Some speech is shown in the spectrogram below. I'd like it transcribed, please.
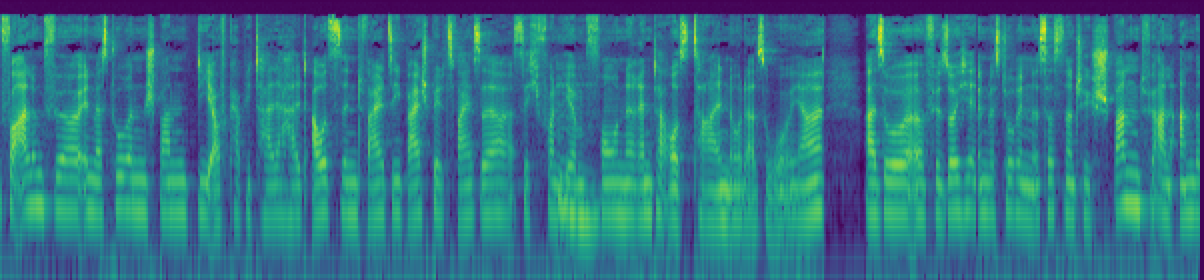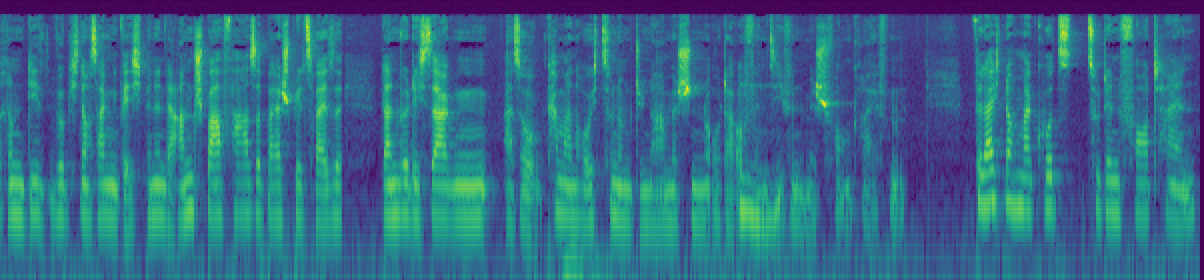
vor allem für Investorinnen spannend, die auf Kapitalerhalt aus sind, weil sie beispielsweise sich von ihrem mhm. Fonds eine Rente auszahlen oder so, ja. Also äh, für solche Investorinnen ist das natürlich spannend. Für alle anderen, die wirklich noch sagen, ich bin in der Ansparphase beispielsweise, dann würde ich sagen, also kann man ruhig zu einem dynamischen oder mhm. offensiven mhm. Mischfonds greifen. Vielleicht noch mal kurz zu den Vorteilen.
